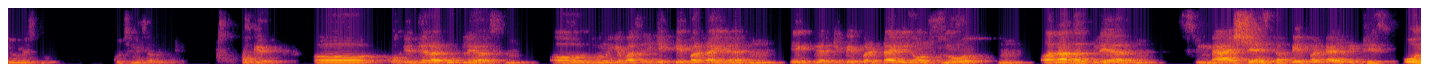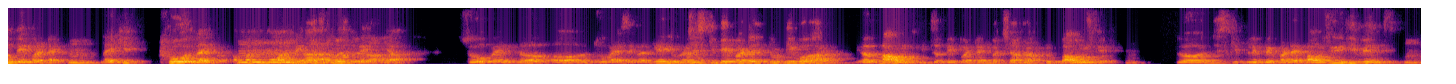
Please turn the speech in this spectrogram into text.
you miss me कुछ नहीं समझ okay uh, okay there are two players Hmm. uh, दोनों के पास एक एक पेपर टाइल है हम्म एक प्लेयर की paper tile is on floor hmm another player hmm smashes the paper tile with his own paper tile hmm like he throws like अपन हम्म, बॉल हम्म, फेंकते हाँ, हैं ना पे गया, हाँ। yeah so when the uh, so वैसे करके you have जिसकी पेपर टाइल टूटी वो हारा uh, bounce it's a paper tile अच्छा you हाँ, have to bounce it hmm, so जिसकी पेपर टाइल bounce हुई he wins hmm,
